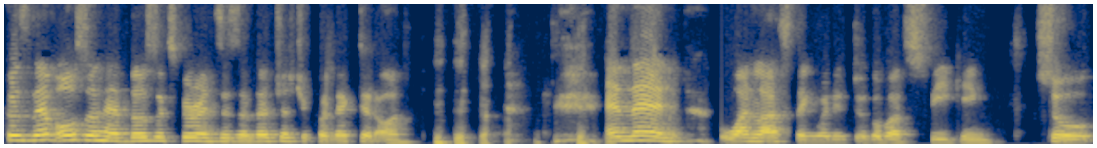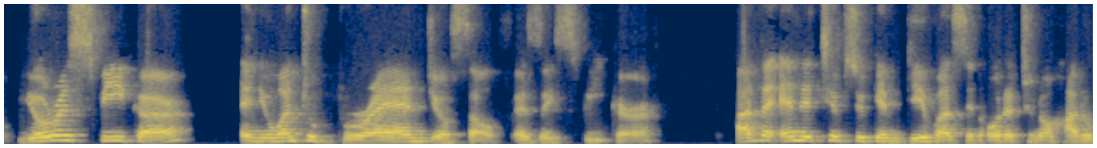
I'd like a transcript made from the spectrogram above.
Because they've also had those experiences, and that's what you connected on. and then one last thing when you talk about speaking. So you're a speaker and you want to brand yourself as a speaker. Are there any tips you can give us in order to know how to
